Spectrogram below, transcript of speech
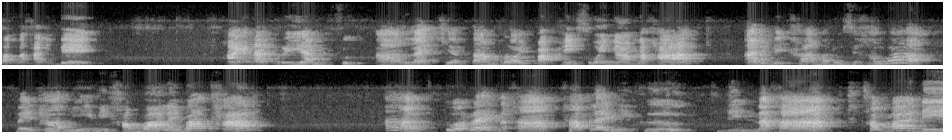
สรรค์นะคะเด็กๆ ให้นักเรียนฝึก อ่านและเขียนตามรอยปะให้สวยงามนะคะอะเด็กๆคะมาดูสิคะว่า ในภาพนี้มีคำว่าอะไรบ้างคะอ่าตัวแรกนะคะ ภาพแรกนี้คือ ดินนะคะคำว่าดิ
